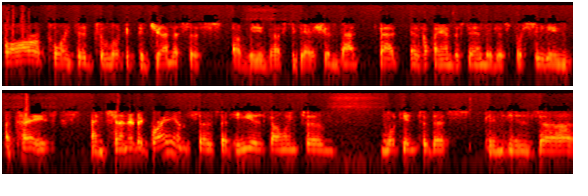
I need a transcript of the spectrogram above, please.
Barr appointed to look at the genesis of the investigation. That that, as I understand it, is proceeding apace. And Senator Graham says that he is going to look into this in his uh,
